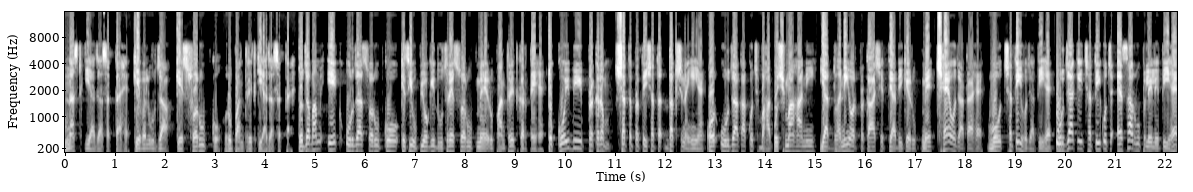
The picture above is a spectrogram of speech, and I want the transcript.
नष्ट किया जा सकता है। केवल ऊर्जा के स्वरूप को रूपांतरित किया जा सकता है। तो जब हम एक ऊर्जा स्वरूप को किसी उपयोगी दूसरे स्वरूप में रूपांतरित करते हैं तो कोई भी प्रक्रम शत प्रतिशत दक्ष नहीं है और ऊर्जा का कुछ भाग उष्मा हानि या ध्वनि और प्रकाश इत्यादि के रूप में क्षय हो जाता है, वो क्षति हो जाती है। ऊर्जा की क्षति कुछ ऐसा रूप ले लेती है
